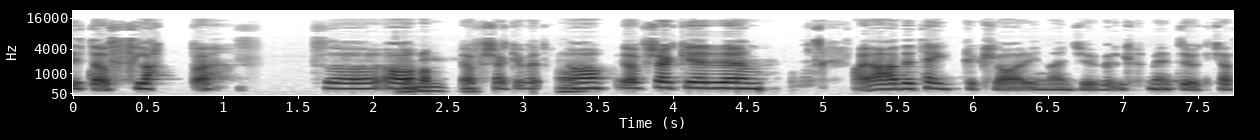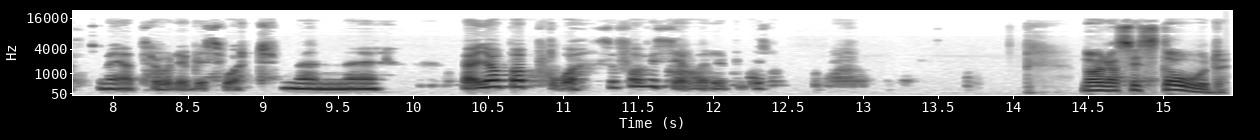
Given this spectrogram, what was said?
sitta och slappa. Så ja, Nej, men, jag försöker, ja. ja. jag försöker um, ja, jag hade tänkt bli klar innan jul med ett utkast, men jag tror det blir svårt. Men eh, jag jobbar på, så får vi se vad det blir. Några sista ord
